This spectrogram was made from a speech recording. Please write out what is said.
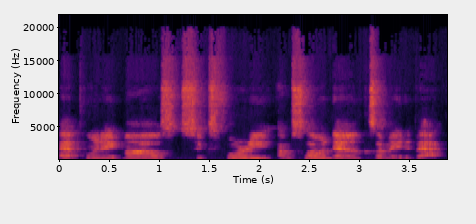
at 0.8 miles. 640. I'm slowing down because I made it back.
